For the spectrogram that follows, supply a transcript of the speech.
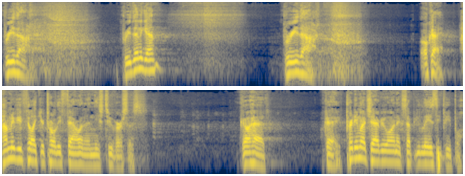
breathe out. Breathe in again, breathe out. Okay, how many of you feel like you're totally failing in these two verses? Go ahead. Okay, pretty much everyone except you lazy people.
